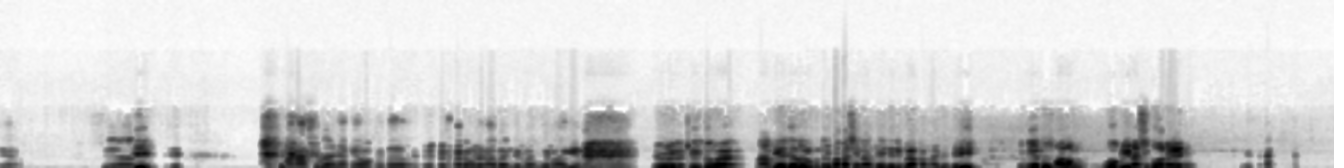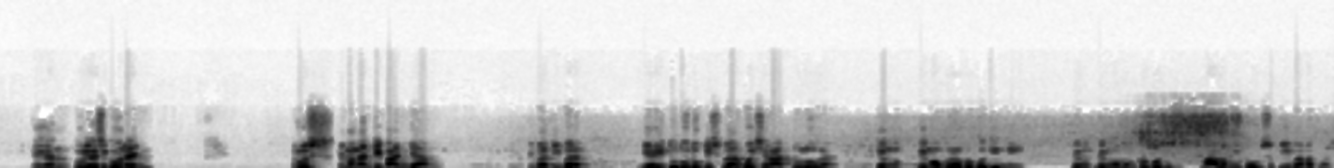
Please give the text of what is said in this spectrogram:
siap. Siap. Jadi, Makasih banyak ya waktu itu. Sekarang udah gak banjir-banjir lagi nih. Itu nanti aja lu terima kasih nanti aja di belakang aja. Jadi India tuh semalam gue beli nasi goreng. ya kan, gue beli nasi goreng. Terus emang anti panjang. Tiba-tiba dia itu duduk di sebelah gue istirahat dulu kan dia dia ngobrol ke gue gini. Dia dia ngomong ke gue gini malam itu sepi banget mas.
